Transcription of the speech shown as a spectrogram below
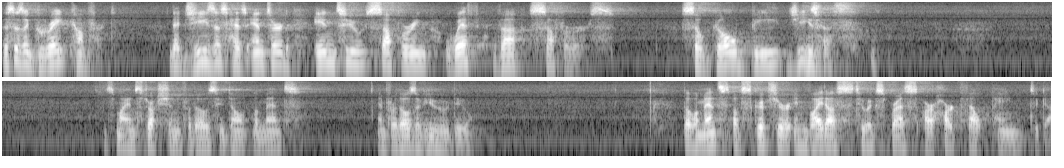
This is a great comfort that Jesus has entered into suffering with the sufferers. So go be Jesus. It's my instruction for those who don't lament and for those of you who do. The laments of Scripture invite us to express our heartfelt pain to God.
